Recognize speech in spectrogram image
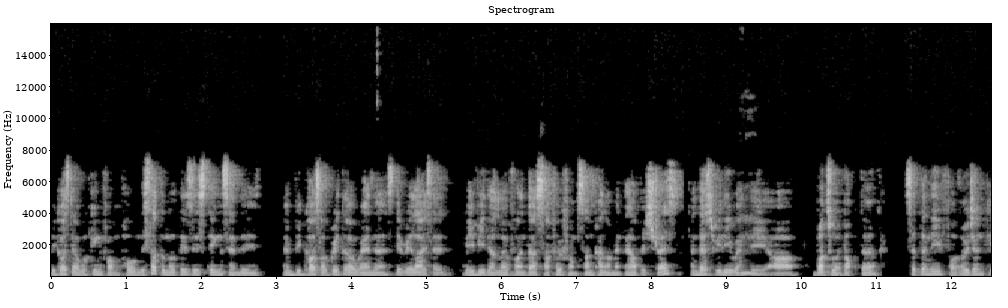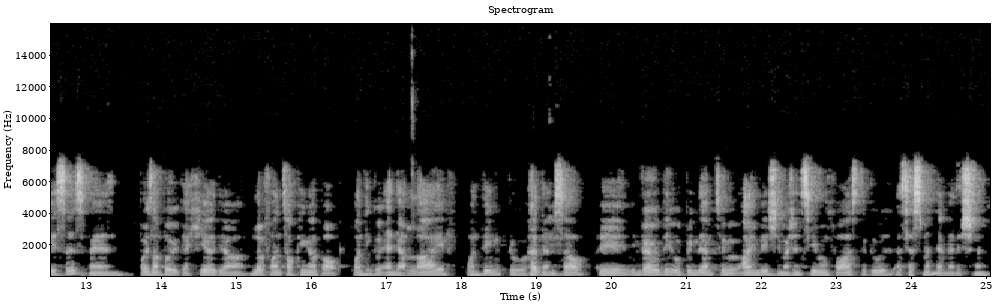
because they're working from home, they start to notice these things and they and because of greater awareness, they realize that maybe their loved one does suffer from some kind of mental health distress. And that's really when mm. they are brought to a doctor. Certainly for urgent cases, when, for example, if they hear their loved one talking about wanting to end their life, wanting to hurt themselves, they invariably will bring them to IMH emergency room for us to do assessment and management.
